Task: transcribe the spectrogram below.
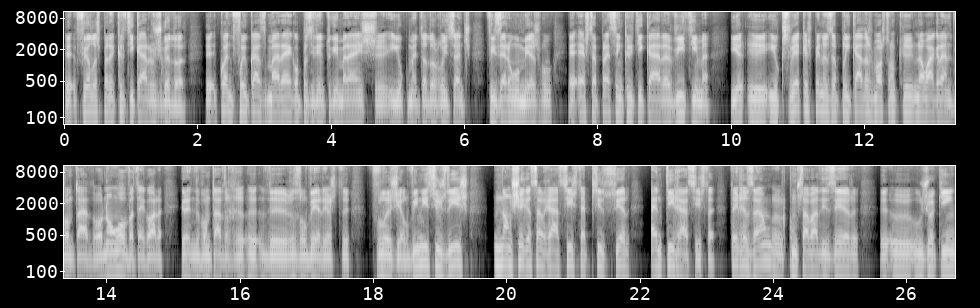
eh, fê-las para criticar o jogador. Quando foi o caso de Marega, o presidente do Guimarães e o comentador Rui Santos fizeram o mesmo. Esta pressa em criticar a vítima e, e, e, o que se vê é que as penas aplicadas mostram que não há grande vontade, ou não houve até agora grande vontade de, de resolver este flagelo. Vinícius diz: não chega a ser racista, é preciso ser antirracista. Tem razão, como estava a dizer o Joaquim,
